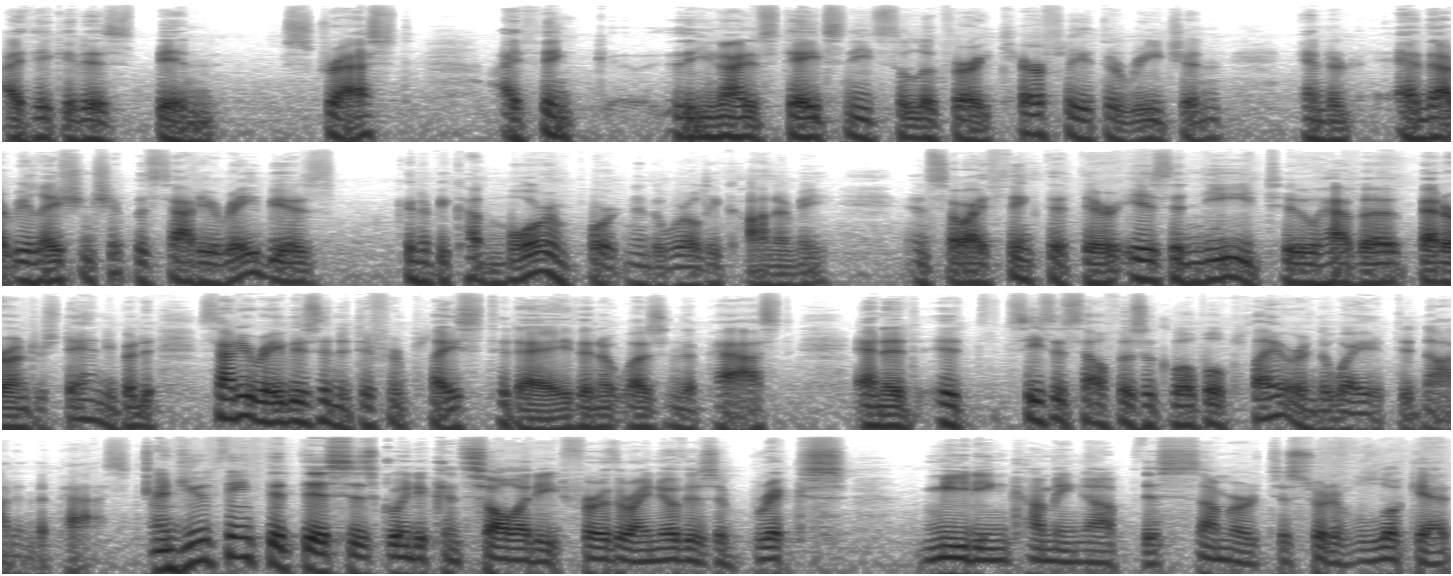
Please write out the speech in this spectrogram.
I think it has been stressed. I think the United States needs to look very carefully at the region, and, and that relationship with Saudi Arabia is going to become more important in the world economy. And so I think that there is a need to have a better understanding. But Saudi Arabia is in a different place today than it was in the past, and it, it sees itself as a global player in the way it did not in the past. And do you think that this is going to consolidate further? I know there's a BRICS meeting coming up this summer to sort of look at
